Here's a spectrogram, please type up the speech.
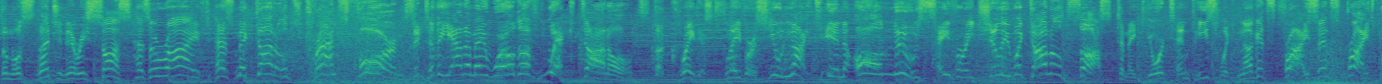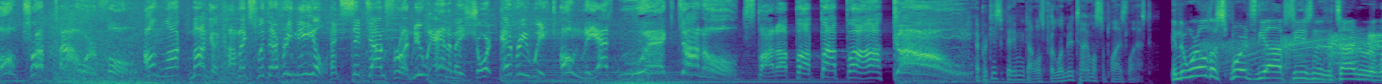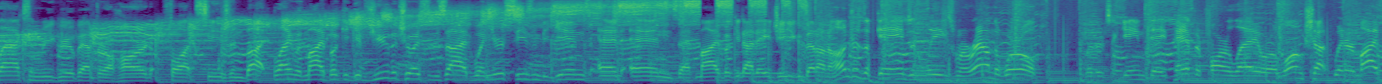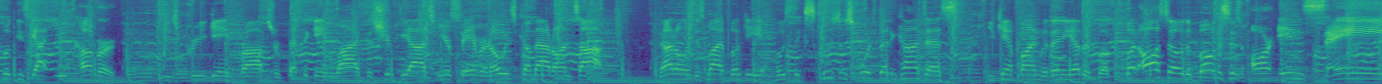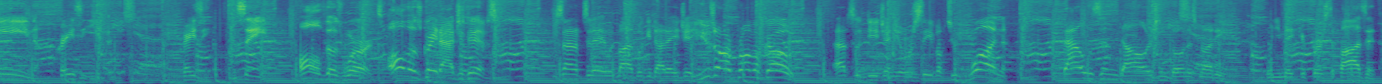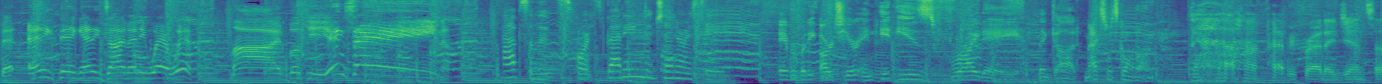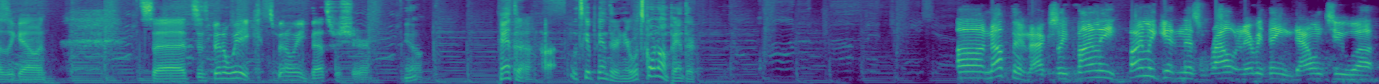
The most legendary sauce has arrived as McDonald's transforms into the anime world of WickDonald's. The greatest flavors unite in all new savory chili McDonald's sauce to make your 10-piece Wick Nuggets, fries, and Sprite ultra powerful. Unlock manga comics with every meal and sit down for a new anime short every week only at WickDonald's. Ba-da-ba-ba-ba, go! At participating McDonald's for a limited time while supplies last. In the world of sports, the offseason is a time to relax and regroup after a hard fought season. But playing with MyBookie gives you the choice to decide when your season begins and ends. At MyBookie.ag, you can bet on hundreds of games and leagues from around the world. Whether it's a game day Panther parlay or a long shot winner, MyBookie's got you covered. Use pre-game props or bet the game live to shift the odds in your favor and always come out on top. Not only does MyBookie host exclusive sports betting contests you can't find with any other book, but also the bonuses are insane. Crazy, even. Crazy. Insane. All of those words, all those great adjectives. Sign up today with MyBookie.ag. Use our promo code, Absolute Degen, and you'll receive up to $1,000 in bonus money when you make your first deposit. Bet anything, anytime, anywhere with MyBookie. Insane! Absolute sports betting degeneracy. Hey everybody, Arch here, and it is Friday. Thank God. Max, what's going on? Happy Friday, gents. How's it going? It's uh, it's, it's been a week. It's been a week, that's for sure. Yeah. Panther. Uh, Let's get Panther in here. What's going on, Panther? Uh, nothing actually. Finally, finally getting this route and everything down to uh,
